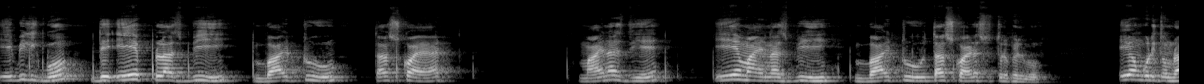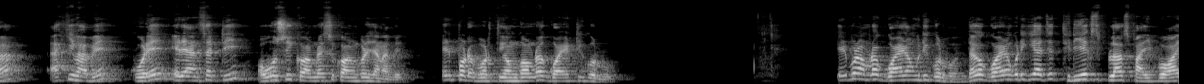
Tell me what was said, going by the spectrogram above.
এ বি লিখব যে A plus B by two তার স্কোয়ার মাইনাস দিয়ে A minus B by two তার স্কোয়ারের সূত্র ফেলব। এই অঙ্কটি তোমরা একইভাবে করে এর অ্যান্সারটি অবশ্যই কমেন্ট বক্সে কমেন্ট করে জানাবে। এর পরবর্তী অঙ্ক আমরা গয়েরটি করব। এরপর আমরা গয়ের অঙ্কটি করব। দেখো গয়ের অঙ্কটি কী আছে? Three X plus five Y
